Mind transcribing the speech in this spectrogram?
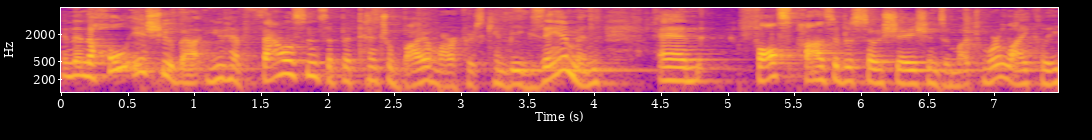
And then the whole issue about you have thousands of potential biomarkers can be examined, and false positive associations are much more likely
